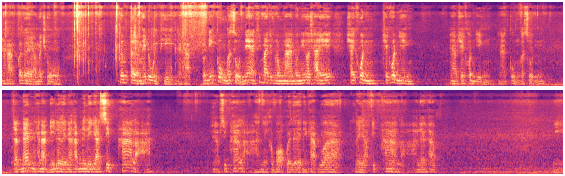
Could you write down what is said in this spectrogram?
นะครับ ก็เลยเอามาโชว์เพิ่มเติมให้ดูอีกทีนะครับ ตัวนี้กลุ่มกระสุนเนี่ยที่มาจากโรงงานตัวนี้เขาใช้ใช้คนใช้คนยิงนะครับใช้คนยิงนะกลุ่มกระสุนจะแน่นขนาดนี้เลยนะครับ ในระยะ 15 หลานะครับ15 หลาเนี่ยเขาบอกไว้เลยนะครับว่าระยะ 15 หลานะครับ นี่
